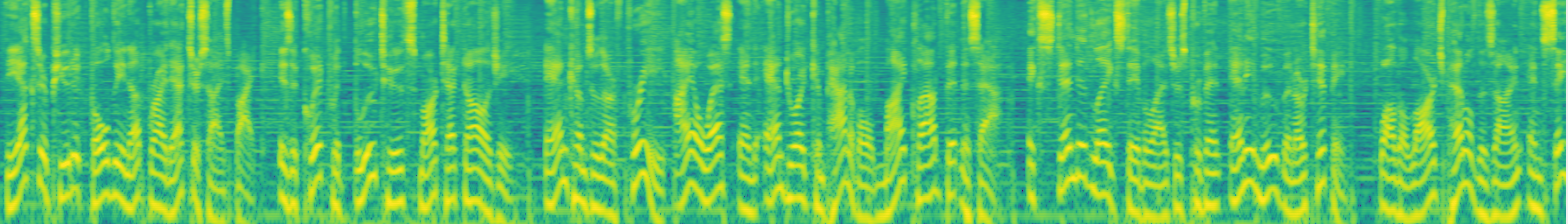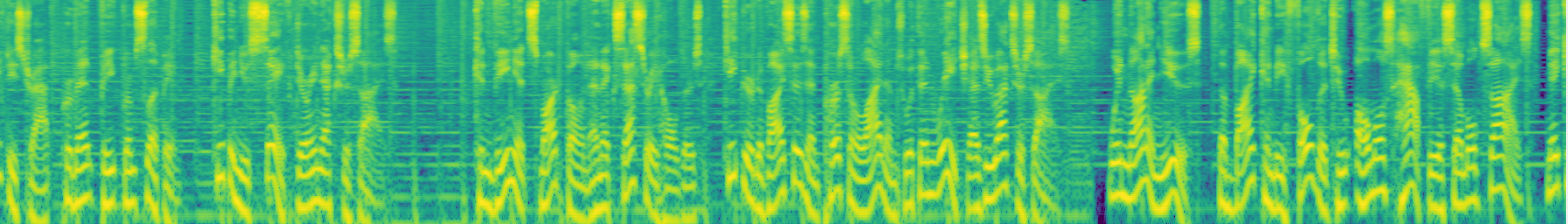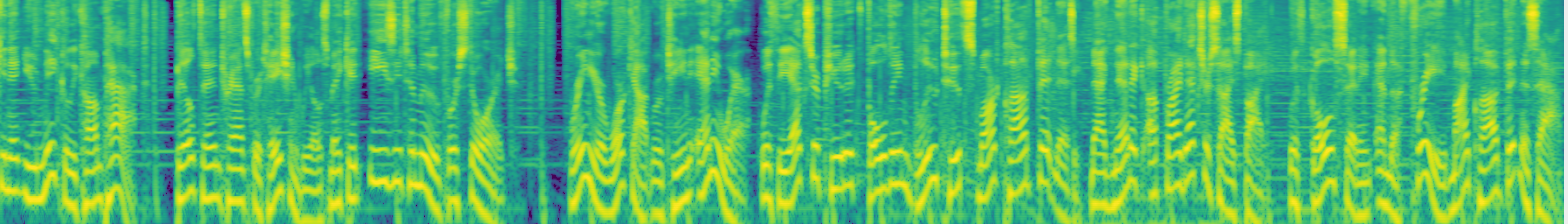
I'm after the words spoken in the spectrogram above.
The Exerpeutic Folding Upright Exercise Bike is equipped with Bluetooth smart technology and comes with our free iOS and Android compatible MyCloud Fitness app. Extended leg stabilizers prevent any movement or tipping, while the large pedal design and safety strap prevent feet from slipping, keeping you safe during exercise. Convenient smartphone and accessory holders keep your devices and personal items within reach as you exercise. When not in use, the bike can be folded to almost half the assembled size, making it uniquely compact. Built-in transportation wheels make it easy to move for storage. Bring your workout routine anywhere with the Exerpeutic Folding Bluetooth Smart Cloud Fitness Magnetic Upright Exercise Bike with goal setting and the free MyCloud Fitness app.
